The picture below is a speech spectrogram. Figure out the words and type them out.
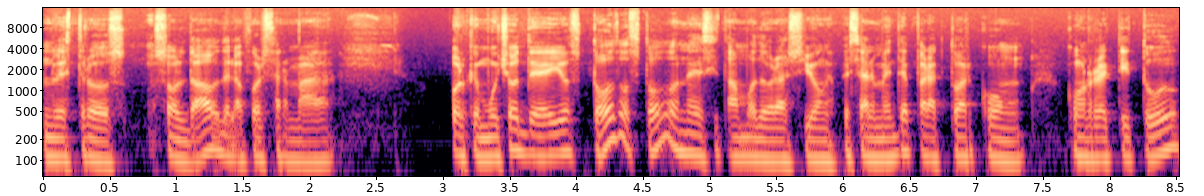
nuestros soldados de la Fuerza Armada, porque muchos de ellos, todos, todos necesitamos de oración, especialmente para actuar con, con rectitud,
